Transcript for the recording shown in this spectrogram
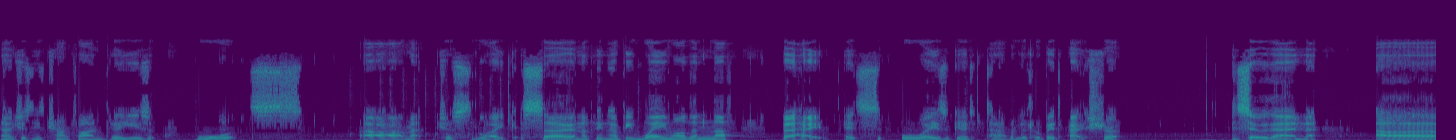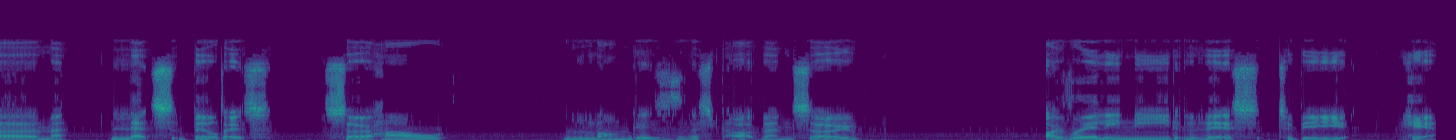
Now we just need to try and find these quartz um, just like so, and I think that'll be way more than enough. But hey, it's always good to have a little bit extra. So then, um, let's build it. So how long is this part then? So I really need this to be here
